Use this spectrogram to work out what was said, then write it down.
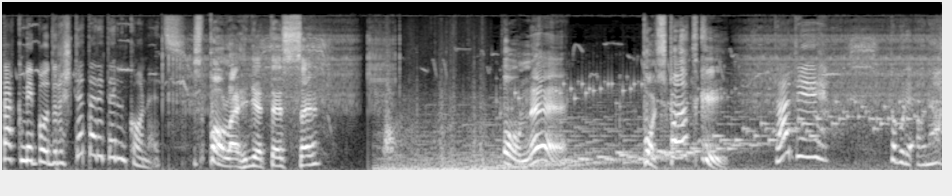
Tak mi podržte tady ten konec. Spolehněte se. O ne! Pojď zpátky. Tady. To bude ono.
